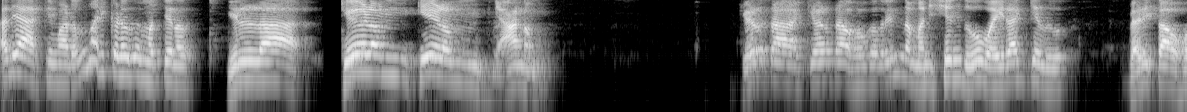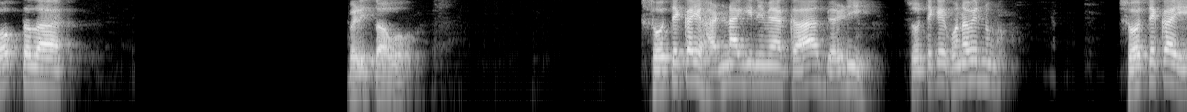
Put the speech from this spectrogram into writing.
ಅದೇ ಆರತಿ ಮಾಡೋದು, ಮನೆ ಕಡೆ ಹೋಗೋದು, ಮತ್ತೇನದು? ಇಲ್ಲ, ಕೇಳಂ ಕೇಳಂ ಜ್ಞಾನಂ. ಕೇಳ್ತಾ ಕೇಳ್ತಾ ಹೋಗೋದ್ರಿಂದ ಮನುಷ್ಯಂದು ವೈರಾಗ್ಯದು ಬೆಳೀತಾ ಹೋಗ್ತದ. ಬೆಳೀತಾ ಹೋಗ ಸೌತೆಕಾಯಿ ಹಣ್ಣಾಗಿ ನಿಮ್ಯಾಕ ಬೆಳಿ. ಸೌತೆಕಾಯಿ ಕೊನವೇನು ಸೌತೆಕಾಯಿ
